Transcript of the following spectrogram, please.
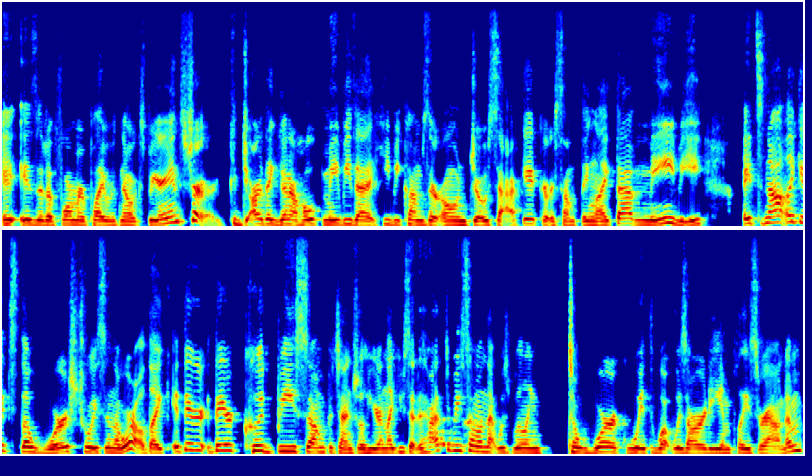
Is it a former player with no experience? Sure. Could, are they going to hope maybe that he becomes their own Joe Sakic or something like that? Maybe it's not like it's the worst choice in the world. Like there there could be some potential here. And like you said, it had to be someone that was willing to work with what was already in place around him.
